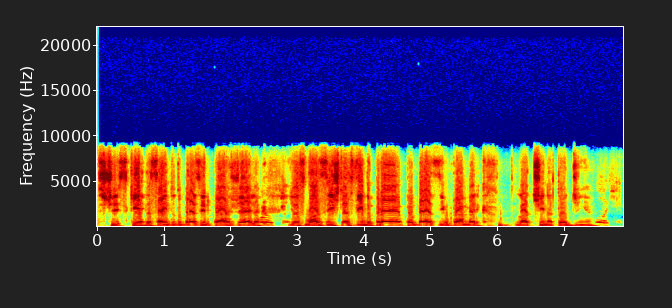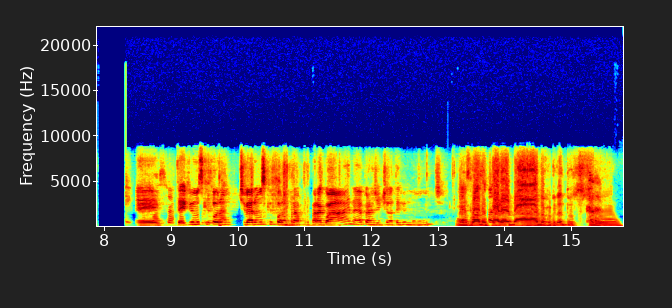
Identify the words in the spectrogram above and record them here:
de esquerda saindo do Brasil para a Argélia e os nazistas vindo para o Brasil, para a América Latina todinha. Hoje. É, teve uns que foram, tiveram uns que foram para o Paraguai, né? Para a Argentina teve muito. Uns lá no Paraná, no Rio Grande do Sul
